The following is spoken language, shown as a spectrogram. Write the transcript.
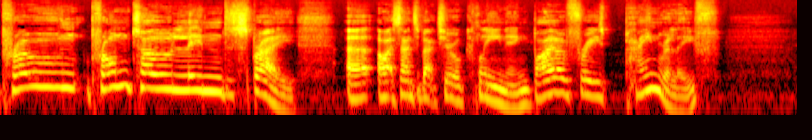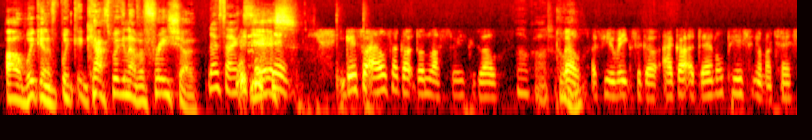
Pron- Pronto Lind spray. Uh, oh, it's antibacterial cleaning, biofreeze pain relief. Oh, we're gonna, we, Kath, we're gonna have a free show. no thanks. Yes. And guess what else I got done last week as well? Oh God. Go well, on. a few weeks ago, I got a dermal piercing on my chest.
